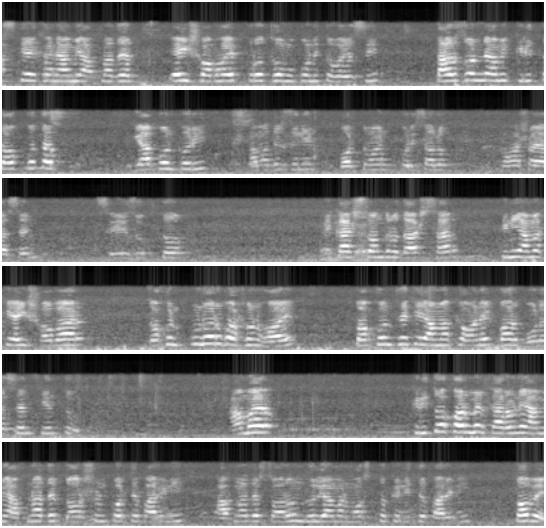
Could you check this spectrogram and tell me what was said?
আজকে এখানে আমি আপনাদের এই সভায় প্রথম উপনীত হয়েছি। তার জন্য আমি কৃতজ্ঞতা জ্ঞাপন করি। আমাদের যিনি বর্তমান পরিচালক মহাশয় আছেন, শ্রীযুক্ত বিকাশ চন্দ্র দাস স্যার, তিনি আমাকে এই সভার যখন পুনর্গঠন হয়, তখন থেকেই আমাকে অনেকবার বলেছেন, কিন্তু আমার কৃতকর্মের কারণে আমি আপনাদের দর্শন করতে পারিনি, আপনাদের চরণধুলি আমার মস্তকে নিতে পারিনি। তবে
